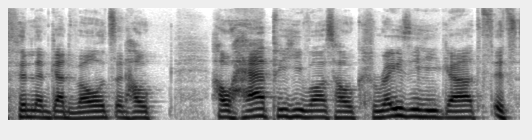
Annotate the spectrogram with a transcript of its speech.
Finland got votes and how how happy he was, how crazy he got. It's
